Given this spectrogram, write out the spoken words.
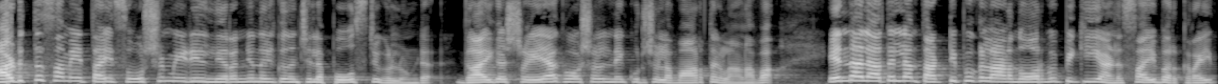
അടുത്ത സമയത്തായി സോഷ്യൽ മീഡിയയിൽ നിറഞ്ഞു നിൽക്കുന്ന ചില പോസ്റ്റുകളുണ്ട്. ഗായിക ശ്രേയ ഘോഷലിനെ കുറിച്ചുള്ള വാർത്തകളാണവ. എന്നാൽ അതെല്ലാം തട്ടിപ്പുകളാണെന്ന് ഓർമ്മിപ്പിക്കുകയാണ് സൈബർ ക്രൈം.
